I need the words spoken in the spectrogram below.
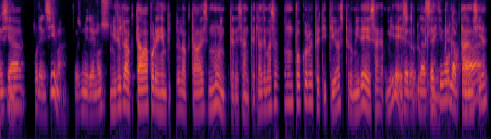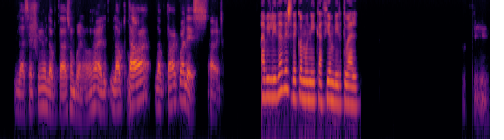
sí, tendencia por encima. Entonces miremos, mire la octava, por ejemplo, la octava es muy interesante. Las demás son un poco repetitivas, pero mire esa, mire esto, pero lo la séptima y la octava, la séptima y la octava son buenas. Vamos a ver, la octava, la octava, ¿cuál es? A ver, Habilidades de comunicación virtual. sí,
